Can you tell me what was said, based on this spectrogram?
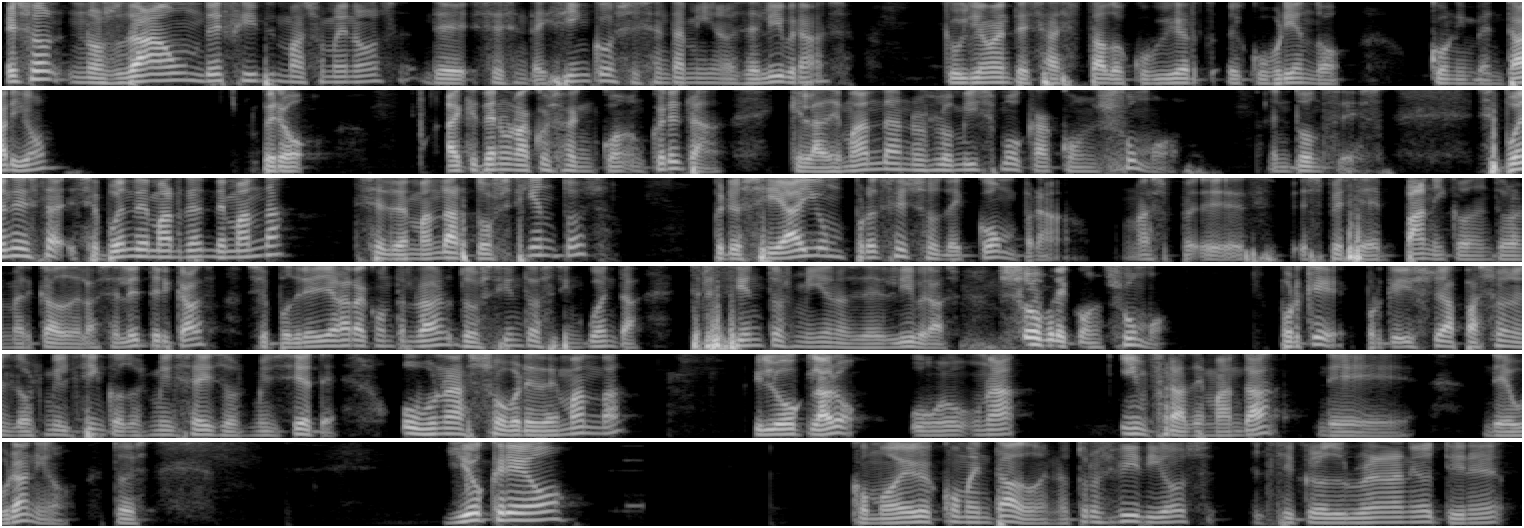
Eso nos da un déficit más o menos de 65, 60 millones de libras que últimamente se ha estado eh, cubriendo con inventario, pero hay que tener una cosa en concreta, que la demanda no es lo mismo que a consumo. Entonces, se pueden, se pueden demanda, se demandar 200, pero si hay un proceso de compra, una especie de pánico dentro del mercado de las eléctricas, se podría llegar a contratar 250, 300 millones de libras sobre consumo. ¿Por qué? Porque eso ya pasó en el 2005, 2006, 2007. Hubo una sobredemanda y luego, claro, hubo una infrademanda de, de uranio. Entonces, yo creo, como he comentado en otros vídeos, el ciclo del uranio tiene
